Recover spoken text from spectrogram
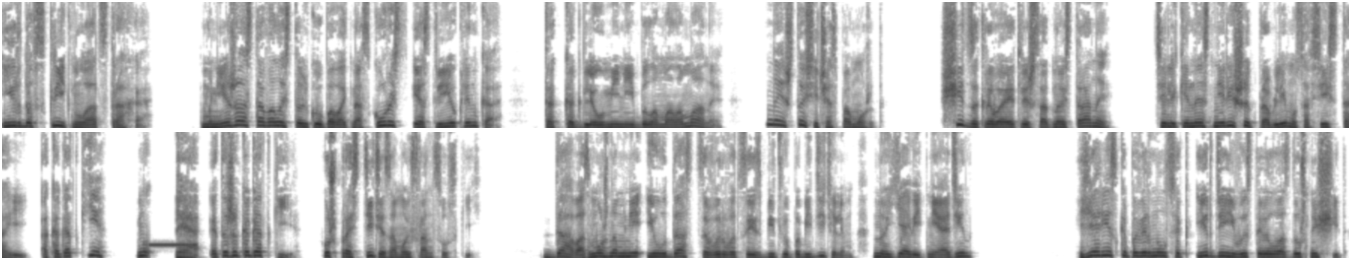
Ирда вскрикнула от страха. Мне же оставалось только уповать на скорость и острие клинка, так как для умений было мало маны, да и что сейчас поможет? Щит закрывает лишь с одной стороны. Телекинез не решит проблему со всей стаей, а коготки... Ну, бля, это же коготки. Уж простите за мой французский. Да, возможно, мне и удастся вырваться из битвы победителем, но я ведь не один. Я резко повернулся к Ирде и выставил воздушный щит,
